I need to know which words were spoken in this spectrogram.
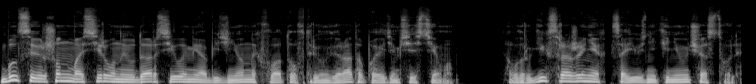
был совершен массированный удар силами объединенных флотов Триумвирата по этим системам. В других сражениях союзники не участвовали.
